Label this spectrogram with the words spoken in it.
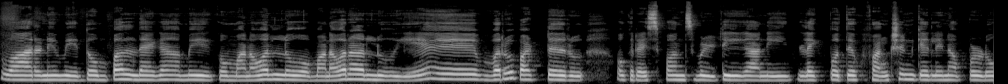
వారిని మీ దుంపలు తెగ మీకు మనవళ్ళు మనవరాళ్ళు ఏ ఎవ్వరు పట్టరు. ఒక రెస్పాన్సిబిలిటీ కానీ లేకపోతే ఒక ఫంక్షన్కి వెళ్ళినప్పుడు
